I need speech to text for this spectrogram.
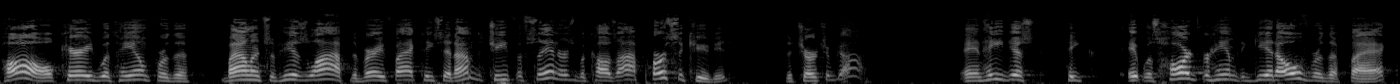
Paul carried with him for the balance of his life the very fact he said, I'm the chief of sinners because I persecuted the church of God. And he just, he, it was hard for him to get over the fact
